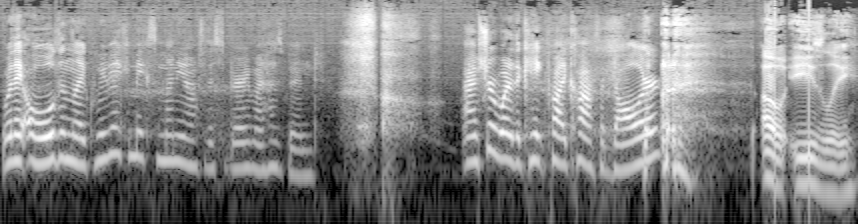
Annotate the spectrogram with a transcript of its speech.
were they old and like maybe I can make some money off of this to bury my husband? I'm sure what did the cake probably cost a dollar Oh, easily.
